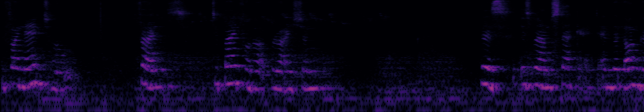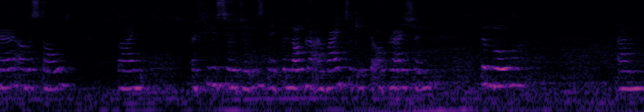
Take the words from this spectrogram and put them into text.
the financial funds to pay for the operation, this is where I'm stuck at. And the longer I was told by a few surgeons that the longer I wait to get the operation, the more um,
